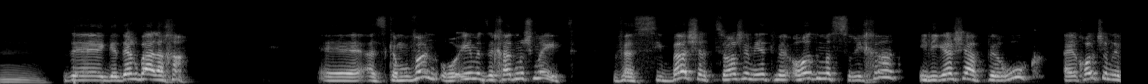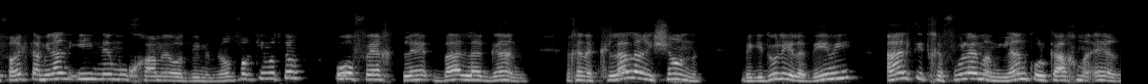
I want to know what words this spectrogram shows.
Mm, זה גדר בהלכה. אה, אז כמובן, רואים את זה חד משמעית. והסיבה שהצואה שלהם נהיית מאוד מסריחה, היא בגלל שהפירוק היכולת שלהם לפרק את המילן היא נמוכה מאוד, ואם הם לא מפרקים אותו, הוא הופך לבלגן. לכן הכלל הראשון בגידול ילדים היא, אל תדחפו להם המילן כל כך מהר.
